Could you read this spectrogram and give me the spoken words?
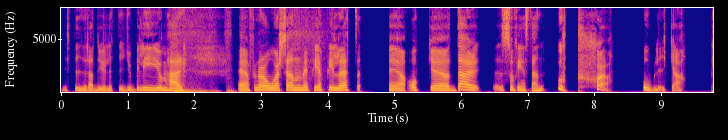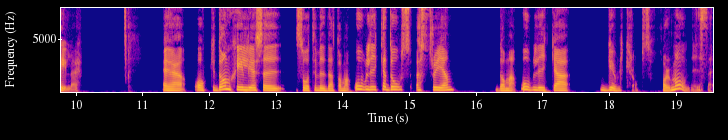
Vi firade ju lite jubileum här för några år sedan med p-pillret. och där så finns det en uppsjö olika piller Eh, och de skiljer sig så tillvida att de har olika dos östrogen. De har olika gulkroppshormon i sig.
